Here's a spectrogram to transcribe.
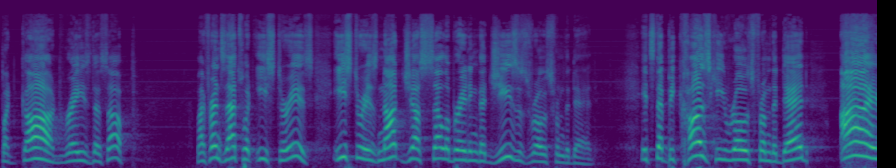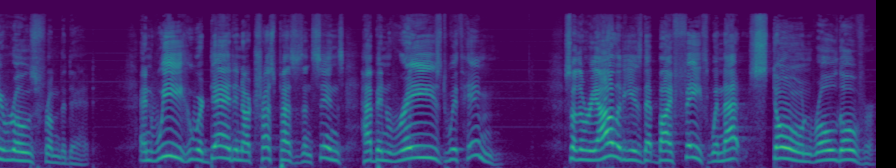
but God raised us up. My friends, that's what Easter is. Easter is not just celebrating that Jesus rose from the dead, it's that because he rose from the dead, I rose from the dead. And we who were dead in our trespasses and sins have been raised with him. So the reality is that by faith, when that stone rolled over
